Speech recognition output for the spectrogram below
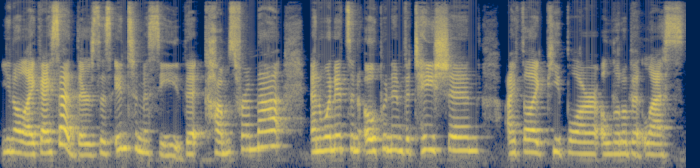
you know like i said there's this intimacy that comes from that and when it's an open invitation i feel like people are a little bit less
